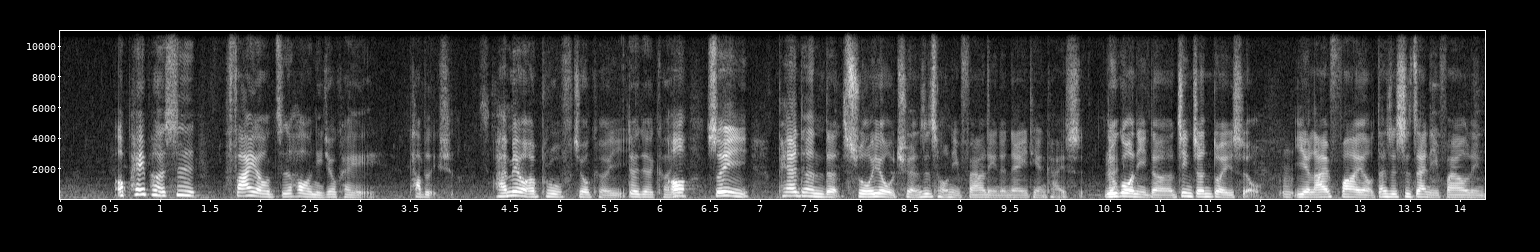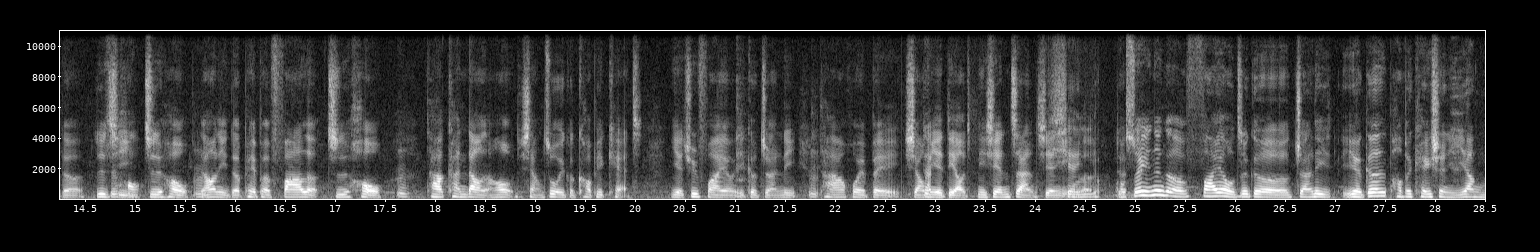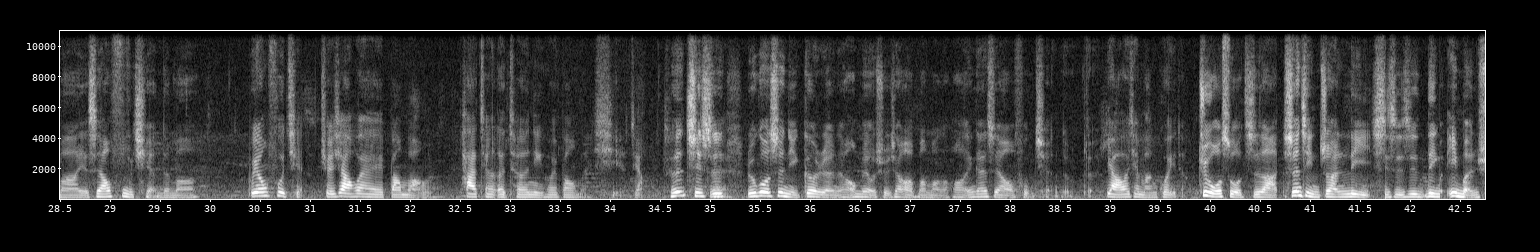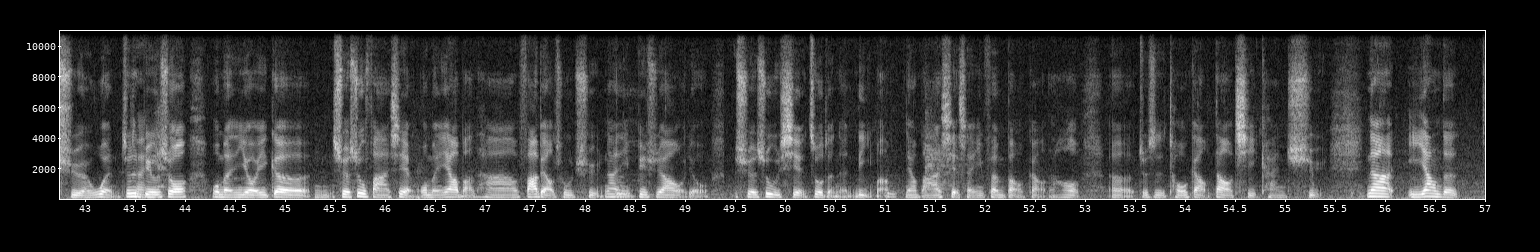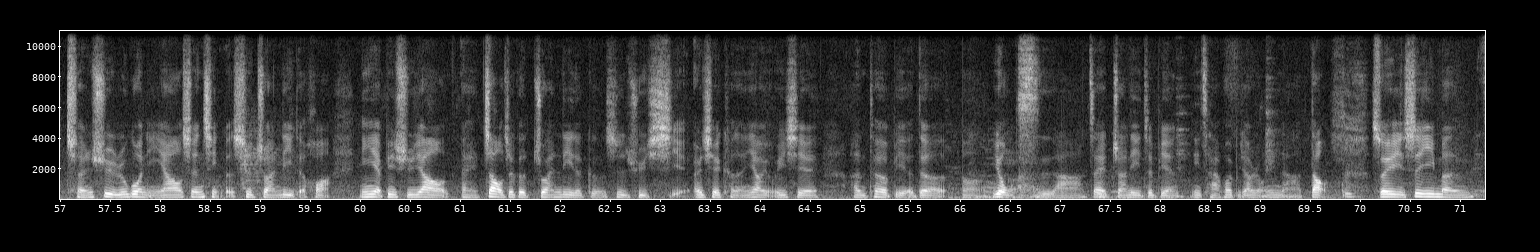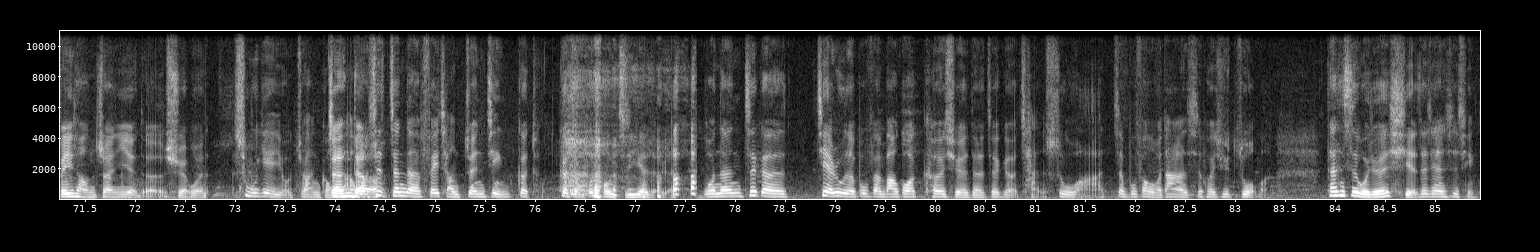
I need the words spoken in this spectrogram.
哦，paper 是 file 之后你就可以 publish 了。还没有 approve 就可以。对对，可以。哦，所以 patent 的所有权是从你 filing 的那一天开始。如果你的竞争对手也来 file，但是是在你 filing 的日期之后之后，然后你的 paper 发了之后，他看到然后想做一个 copycat。也去 file 一个专利，他会被消灭掉。你先占先赢了对所以那个 file 这个专利也跟 publication 一样吗？也是要付钱的吗？不用付钱，学校会帮忙，patent attorney 会帮我们写这样。可是其实如果是你个人，然后没有学校的帮忙的话，应该是要付钱，对不对？要，而且蛮贵的。据我所知啦，申请专利其实是另一门学问，就是比如说我们有一个嗯学术发现，我们要把它发表出去，那嗯你必须要有学术写作的能力嘛，你要把它写成一份报告，然后呃就是投稿到期刊去。那一样的程序，如果你要申请的是专利的话，你也必须要哎照这个专利的格式去写，而且可能要有一些很特别的呃用词啊，在专利这边你才会比较容易拿到，所以是一门非常专业的学问。术业有专攻啊，真的我是真的非常尊敬各种各种不同职业的人。我能这个介入的部分，包括科学的这个阐述啊，这部分我当然是会去做嘛。但是我觉得写这件事情，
